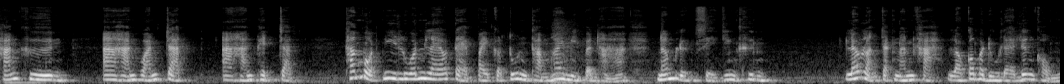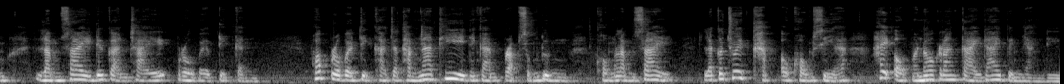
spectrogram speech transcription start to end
ค้างคืน อาหารหวานจัด อาหารเผ็ดจัด ทั้งหมดนี่ล้วนแล้วแต่ไปกระตุ้นทำให้มีปัญหาน้ำเหลืองเสียยิ่งขึ้น แล้วหลังจากนั้นค่ะ เราก็มาดูแลเรื่องของลำไส้ด้วยการใช้โปรไบโอติกกัน เพราะโปรไบโอติกค่ะจะทำหน้าที่ในการปรับสมดุลของลำไส้ แล้วก็ช่วยขับเอาของเสียให้ออกมานอกร่างกายได้เป็นอย่างดี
